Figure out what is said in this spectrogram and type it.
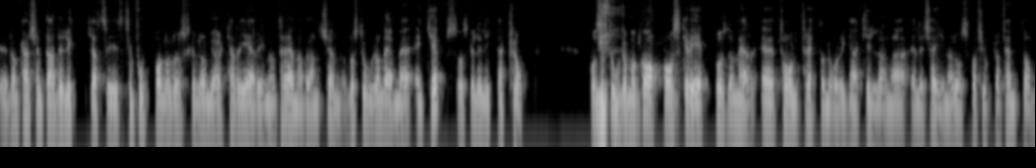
Eh, De kanske inte hade lyckats i sin fotboll och då skulle de göra karriär inom tränarbranschen. Och då stod de där med en keps och skulle likna Klopp. Och så stod de och gapade och skrek på de här eh, 12-13-åriga killarna eller tjejerna då som var 14-15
